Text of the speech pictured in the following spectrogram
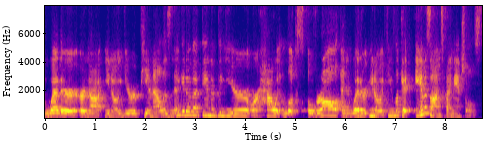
whether or not, you know, your P&L is negative at the end of the year or how it looks overall and whether, you know, if you look at Amazon's financials,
